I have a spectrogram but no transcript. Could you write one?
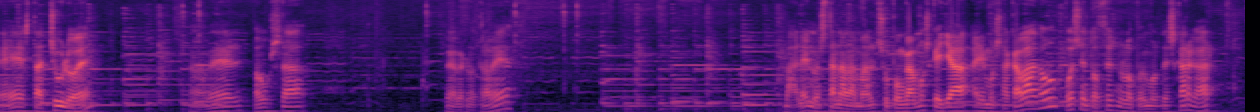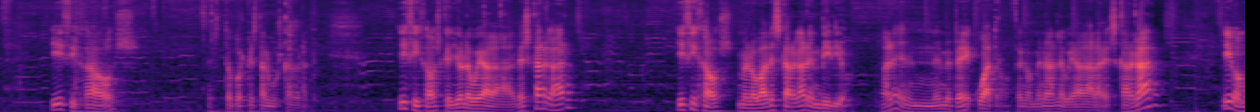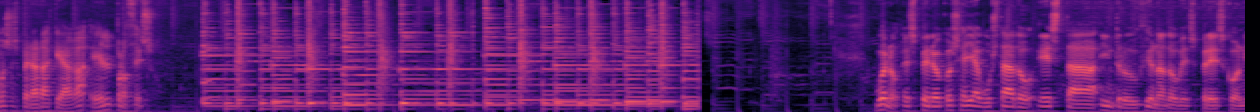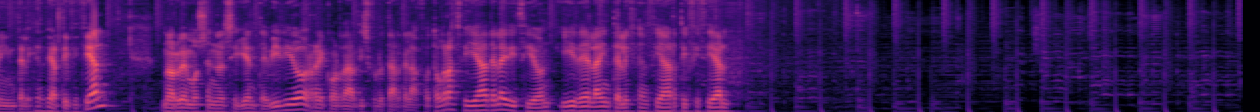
Eh, está chulo, ¿eh? A ver, pausa. Voy a verlo otra vez. Vale, no está nada mal. Supongamos que ya hemos acabado, pues entonces no lo podemos descargar. Y fijaos, esto porque está el buscador aquí. Y fijaos que yo le voy a descargar. Y fijaos, me lo va a descargar en vídeo, ¿vale? En MP4, fenomenal. Le voy a dar a descargar. Y vamos a esperar a que haga el proceso. Bueno, espero que os haya gustado esta introducción a Adobe Express con inteligencia artificial. Nos vemos en el siguiente vídeo. Recordad disfrutar de la fotografía, de la edición y de la inteligencia artificial.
